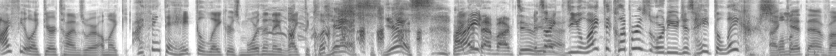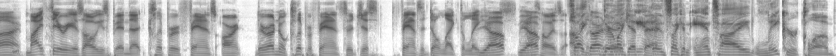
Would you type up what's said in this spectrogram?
I feel like there are times where I'm like, I think they hate the Lakers more than they like the Clippers. Yes, yes. I Right? get that vibe too. It's yeah. like, do you like the Clippers or do you just hate the Lakers? I Well, my- get that vibe. My theory has always been that Clipper fans aren't. There are no Clipper fans. They're just fans that don't like the Lakers. Yep, yep. That's how it's. It's like starting they're to like get that. it's like an anti-Laker club.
